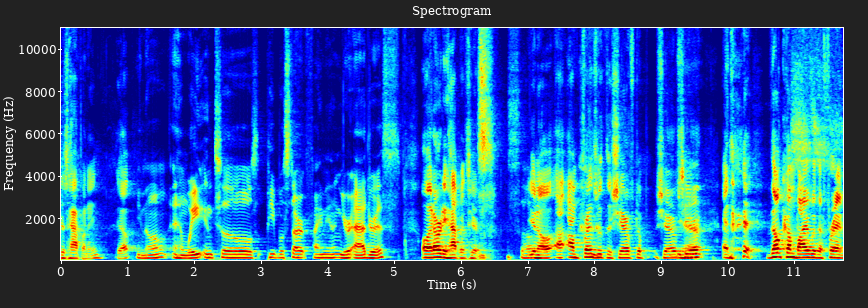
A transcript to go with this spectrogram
is happening. Yep. you know, and wait until people start finding your address. Oh, it already happens here. So You know, I, I'm friends with the sheriff, the sheriffs Yeah. here, and they'll come by with a friend.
